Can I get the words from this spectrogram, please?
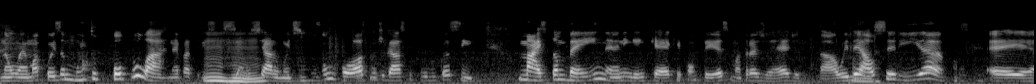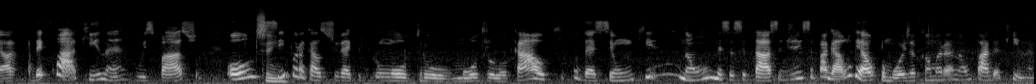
Não é uma coisa muito popular, né, Patrícia? Uhum. Se anunciaram, muitas pessoas não gostam de gasto público assim. mas também, né, ninguém quer que aconteça uma tragédia e tal. O ideal seria é, adequar aqui, né, o espaço, ou Sim. se por acaso tiver que ir para um outro, um outro local, que pudesse ser um que não necessitasse de se pagar aluguel, como hoje a Câmara não paga aqui, né.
